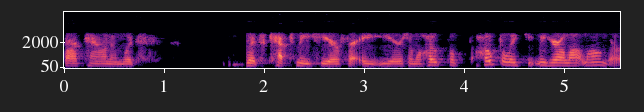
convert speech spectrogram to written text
Sparkhound and what's what's kept me here for eight years and will hope, hopefully keep me here a lot longer.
